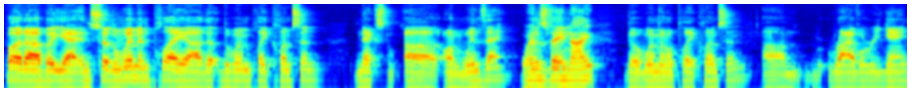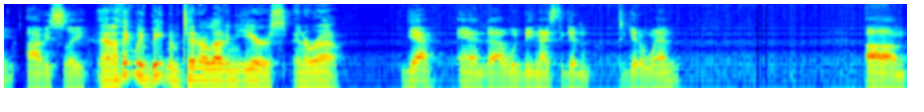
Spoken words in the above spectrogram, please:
But uh, but yeah, and so the women play uh, the the women play Clemson next uh, on Wednesday. Wednesday night, the women will play Clemson. Um, rivalry game, obviously. and I think we've beaten them ten or eleven years in a row. Yeah, and uh, would be nice to get a, to get a win. Um,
